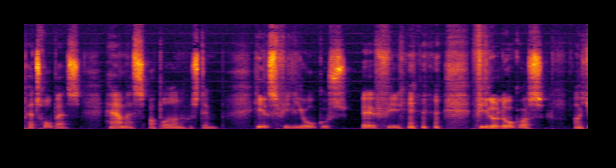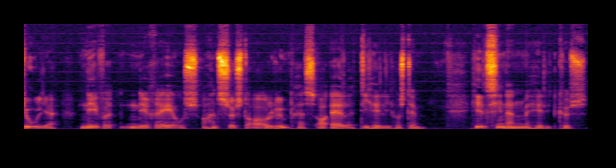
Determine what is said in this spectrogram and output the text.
Patrobas, Hermas og brødrene hos dem. Hils Filiogus, øh, fi, Filologos og Julia, Nereus og hans søster og Olympas og alle de hellige hos dem. Hils hinanden med helligt kys.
